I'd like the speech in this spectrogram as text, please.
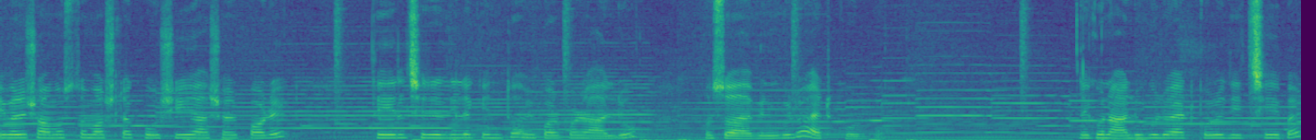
এবারে সমস্ত মশলা কষিয়ে আসার পরে তেল ছেড়ে দিলে কিন্তু আমি পরপর আলু ও সয়াবিনগুলো অ্যাড করব। দেখুন আলুগুলো অ্যাড করে দিচ্ছি এবার।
